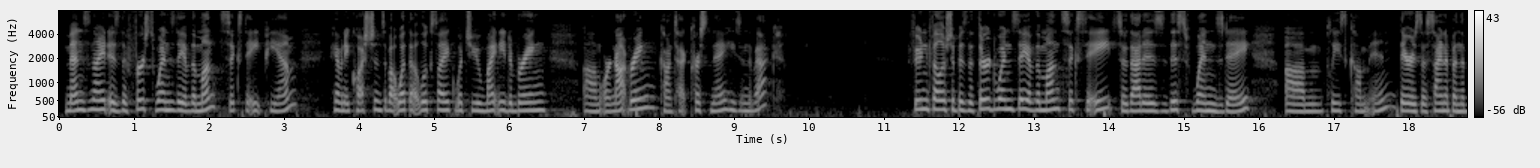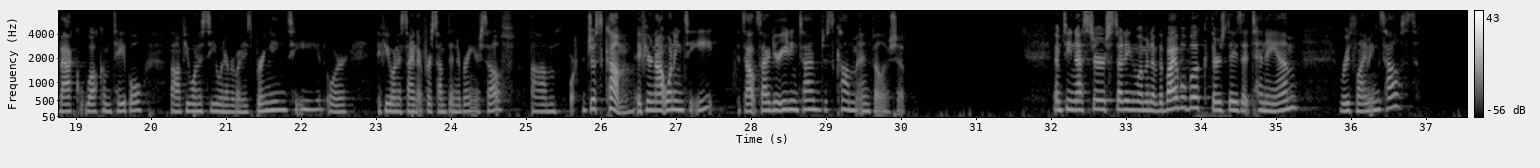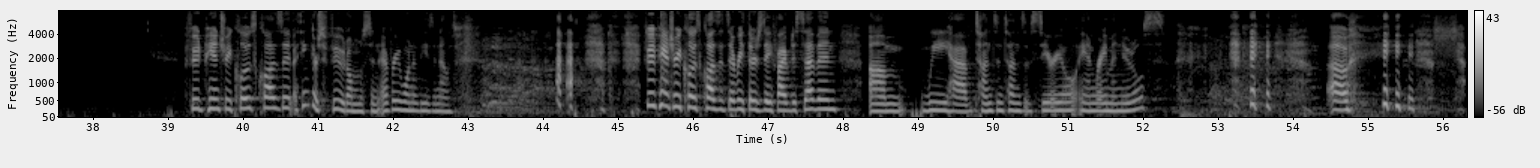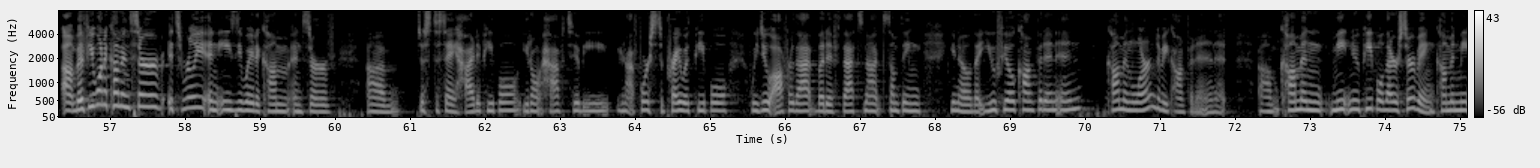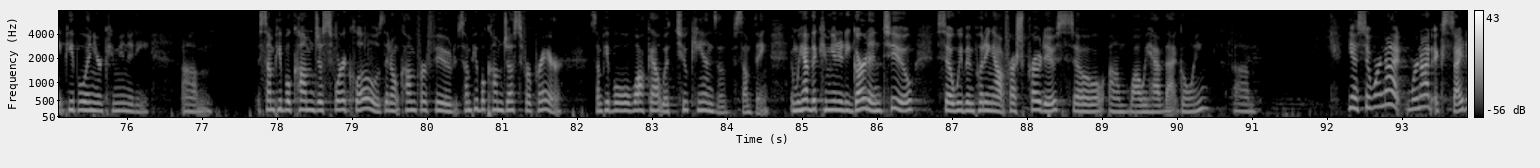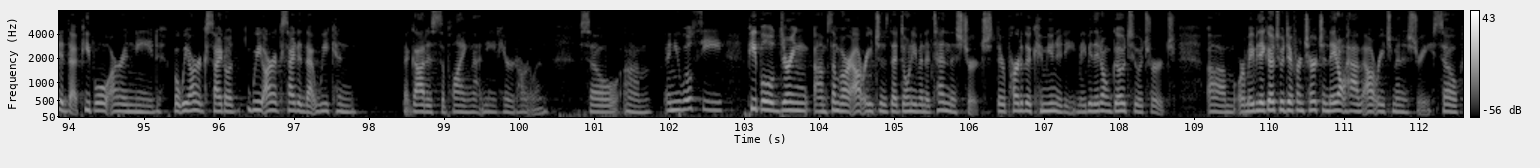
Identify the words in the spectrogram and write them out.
Men's night is the first Wednesday of the month, 6 to 8 p.m. If you have any questions about what that looks like, what you might need to bring um, or not bring, contact Chris Ney. He's in the back. Food and Fellowship is the third Wednesday of the month, 6 to 8, so that is this Wednesday. Um, please come in. There is a sign up in the back welcome table uh, if you want to see what everybody's bringing to eat, or if you want to sign up for something to bring yourself, um, or just come. If you're not wanting to eat, it's outside your eating time, just come and fellowship. Empty Nesters studying the Women of the Bible book, Thursdays at 10 a.m., Ruth Liming's house. Food pantry, clothes closet. I think there's food almost in every one of these announcements. Food pantry, clothes closets every Thursday, 5 to 7. Um, we have tons and tons of cereal and ramen noodles. uh, um, but if you want to come and serve, it's really an easy way to come and serve. Um, just to say hi to people. You don't have to be, you're not forced to pray with people. We do offer that, but if that's not something, you know, that you feel confident in, come and learn to be confident in it. Um, come and meet new people that are serving. Come and meet people in your community. Um, some people come just for clothes, they don't come for food. Some people come just for prayer. Some people will walk out with two cans of something. And we have the community garden too, so we've been putting out fresh produce. So um, while we have that going, um, yeah, so we're not we're not excited that people are in need, but we are excited we are excited that we can that God is supplying that need here at Heartland. So, um, and you will see people during um, some of our outreaches that don't even attend this church. They're part of the community. Maybe they don't go to a church, um, or maybe they go to a different church and they don't have outreach ministry. So,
